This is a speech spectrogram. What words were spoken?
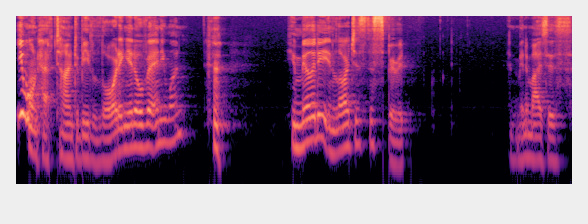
you won't have time to be lording it over anyone. Humility enlarges the spirit and minimizes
